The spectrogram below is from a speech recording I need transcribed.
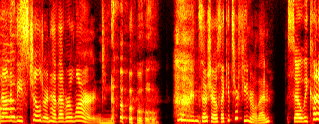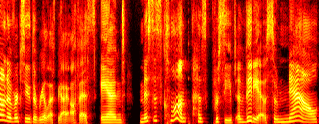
none of these children have ever learned. No. and so Cheryl's like, it's your funeral then. So we cut on over to the real FBI office, and Mrs. Clump has received a video. So now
